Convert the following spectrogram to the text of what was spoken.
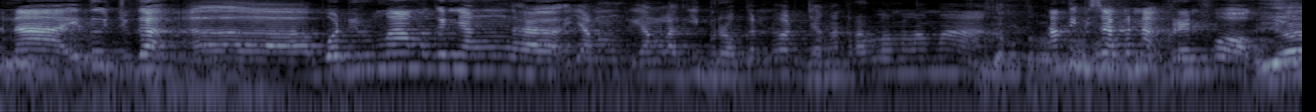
Nah itu juga eh, buat di rumah mungkin yang ha- yang yang lagi broken heart jangan terlalu lama-lama. Jangan terlalu Nanti bisa kena brain fog. Iya.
